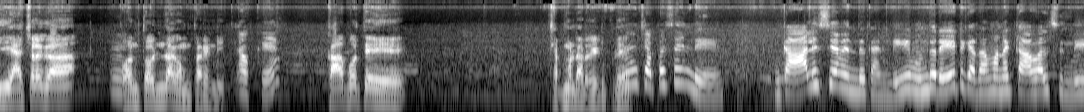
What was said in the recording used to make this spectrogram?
ఇది యాక్చువల్గా వన్ థౌజండ్ దాకా అమ్ముతారండి. ఓకే. కాకపోతే చెప్పమంటారు రేట్ ఇప్పుడే? చెప్పేసేయండి. ఇంకా ఆలస్యం ఎందుకండి? ముందు రేట్ కదా మనకు కావాల్సింది.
